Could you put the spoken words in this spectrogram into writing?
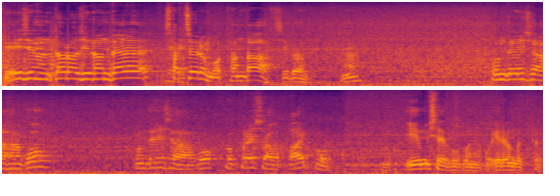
게이지는 떨어지는데 찹질을 못한다 지금 어? 콘덴샤하고 콘덴샤하고 커프레셔하고 파이프 이음새 부분하고 이런 것들 어?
